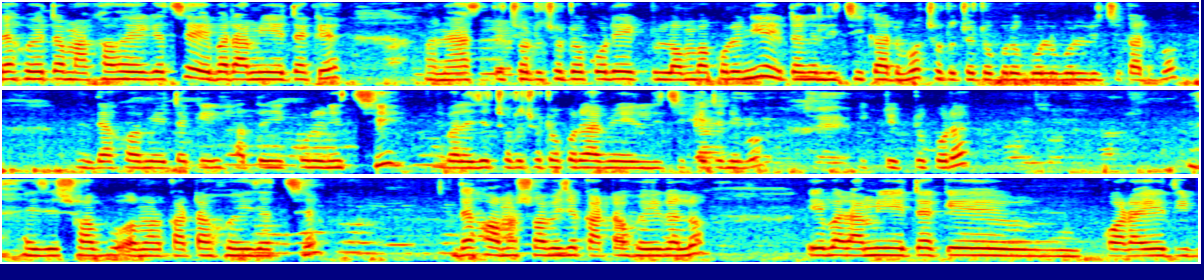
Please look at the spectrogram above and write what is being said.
দেখো এটা মাখা হয়ে গেছে। এবার আমি এটাকে মানে আস্তে ছোট ছোট করে একটু লম্বা করে নিয়ে এটাকে লিচি কাটবো, ছোট ছোট করে গোল গোল লিচি কাটবো। দেখো আমি এটাকে হাতে ই করে নিচ্ছি। এবার এই যে ছোট ছোট করে আমি লিচি কেটে নিব, একটু একটু করে। এই যে সব আমার কাটা হয়ে যাচ্ছে। দেখো আমার সব এই যে কাটা হয়ে গেল। এবার আমি এটাকে কড়াইয়ে দিব।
